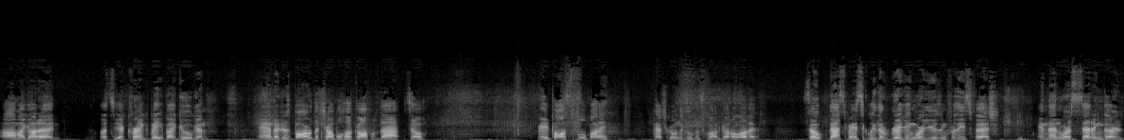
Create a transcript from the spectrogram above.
Um, I got a, let's see, a crankbait by Googan, and I just borrowed the treble hook off of that. So, made possible by Catch Co and the Googan Squad. Gotta love it. So that's basically the rigging we're using for these fish. And then we're setting their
